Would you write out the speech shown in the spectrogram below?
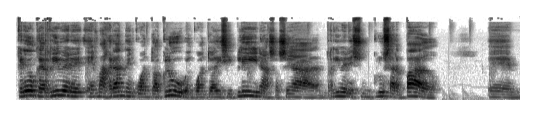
Creo que River es más grande en cuanto a club, en cuanto a disciplinas. O sea, River es un club zarpado. Eh,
